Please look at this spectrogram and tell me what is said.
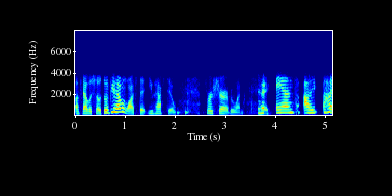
a fabulous show. So if you haven't watched it, you have to, for sure, everyone. Hey. And I I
